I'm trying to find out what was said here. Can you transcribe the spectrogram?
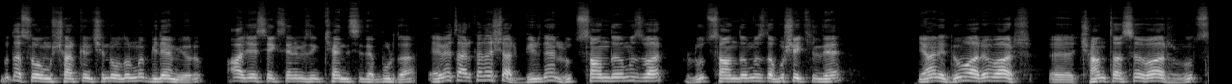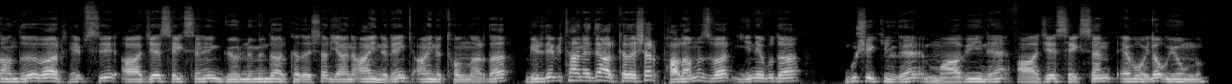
Bu da solmuş şarkının içinde olur mu bilemiyorum. AC80'imizin kendisi de burada. Evet arkadaşlar bir de loot sandığımız var. Loot sandığımız da bu şekilde. Yani duvarı var, e, çantası var, loot sandığı var. Hepsi AC80'in görünümünde arkadaşlar. Yani aynı renk, aynı tonlarda. Bir de bir tane de arkadaşlar palamız var. Yine bu da bu şekilde mavi yine AC80 Evo ile uyumlu.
